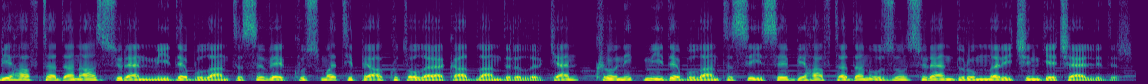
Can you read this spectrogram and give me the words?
Bir haftadan az süren mide bulantısı ve kusma tipi akut olarak adlandırılırken, kronik mide bulantısı ise bir haftadan uzun süren durumlar için geçerlidir.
